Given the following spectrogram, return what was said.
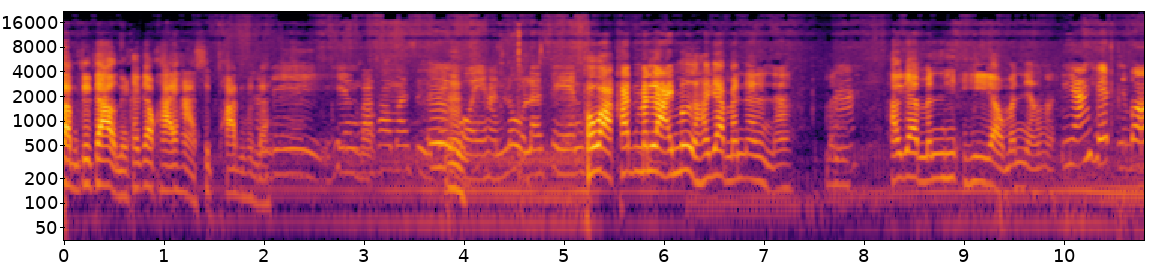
ซ้ำเจ้านี่เขาจะขายหาสิบพันคนละดีเฮียงบ่มาเข้ามาสื่อเออให้หอยหันโลละเซนเพราะว่าคันมันหลายมือเขาอยากมันนั่นนะมันเขาอยากมันเหี่ยวมันหยังอะอีหยังเฮ็ดนี่บ่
